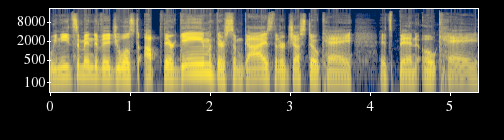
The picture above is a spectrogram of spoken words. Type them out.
We need some individuals to up their game. There's some guys that are just okay. It's been okay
